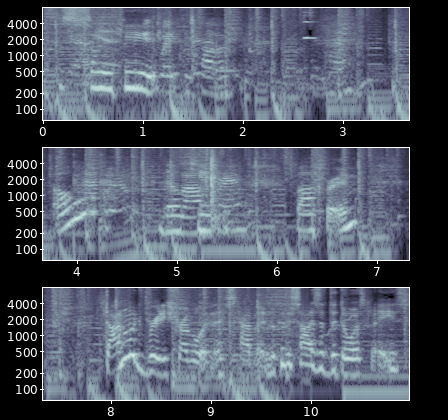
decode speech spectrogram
This is so cute. Way too cold. Oh, little cute bathroom. Dan would really struggle in this cabin. Look at the size of the doors, please.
